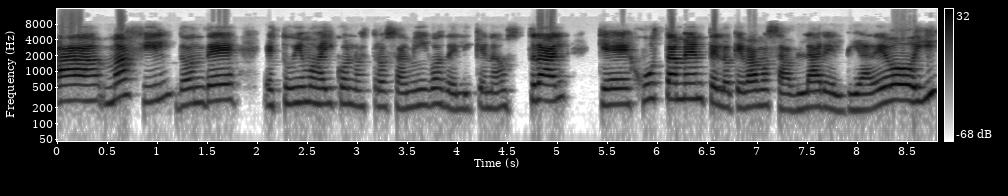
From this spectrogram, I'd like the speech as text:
a Mafil, donde estuvimos ahí con nuestros amigos de Liken Austral, que es justamente lo que vamos a hablar el día de hoy.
